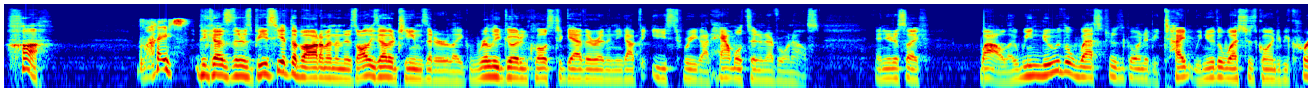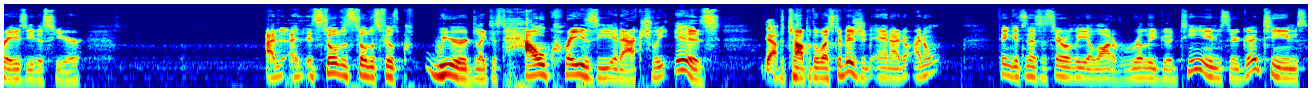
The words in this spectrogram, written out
huh? Right. Because there's BC at the bottom, and then there's all these other teams that are like really good and close together, and then you got the East where you got Hamilton and everyone else, and you're just like, wow, like we knew the West was going to be tight, we knew the West was going to be crazy this year. I, I- it still just still just feels weird, like just how crazy it actually is Yeah. at the top of the West Division, and I don't I don't think it's necessarily a lot of really good teams. They're good teams,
